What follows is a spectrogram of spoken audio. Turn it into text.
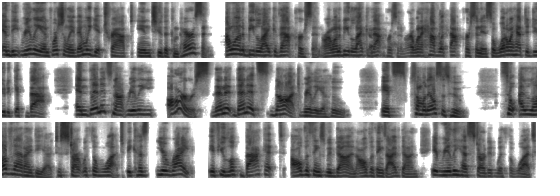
And the really unfortunately then we get trapped into the comparison I want to be like that person, or I want to be like yeah. that person, or I want to have what that person is. So what do I have to do to get that? And then it's not really ours. Then it then it's not really a who. It's someone else's who. So I love that idea to start with the what, because you're right. If you look back at all the things we've done, all the things I've done, it really has started with the what.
